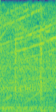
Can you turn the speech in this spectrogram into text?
We.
